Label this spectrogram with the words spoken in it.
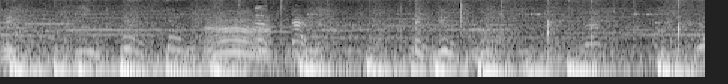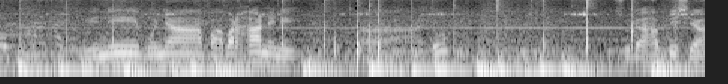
Ini Barhan ini. Nah itu sudah habis ya.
